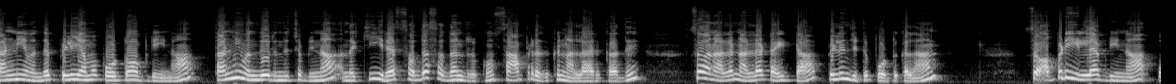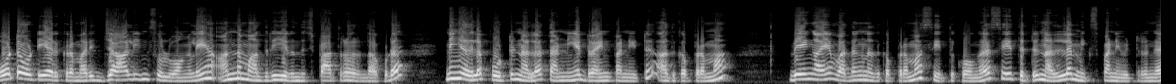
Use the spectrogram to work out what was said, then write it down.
தண்ணியை வந்து பிழியாமல் போட்டோம் அப்படின்னா தண்ணி வந்து இருந்துச்சு அப்படின்னா அந்த கீரை சொத சொதன்னு இருக்கும். சாப்பிட்றதுக்கு நல்லா இருக்காது. ஸோ அதனால் நல்லா டைட்டாக பிழிஞ்சிட்டு போட்டுக்கலாம். ஸோ அப்படி இல்லை அப்படின்னா ஓட்ட ஓட்டையாக இருக்கிற மாதிரி ஜாலின்னு சொல்லுவாங்களே அந்த மாதிரி இருந்துச்சு பாத்திரம் இருந்தால் கூட நீங்கள் அதில் போட்டு நல்லா தண்ணியை ட்ரைன் பண்ணிவிட்டு அதுக்கப்புறமா வெங்காயம் வதங்கினதுக்கப்புறமா சேர்த்துக்கோங்க. சேர்த்துட்டு நல்லா மிக்ஸ் பண்ணி விட்டுருங்க.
